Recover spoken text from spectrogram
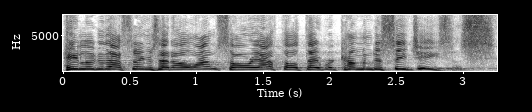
He looked at that singer and said, Oh, I'm sorry, I thought they were coming to see Jesus.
